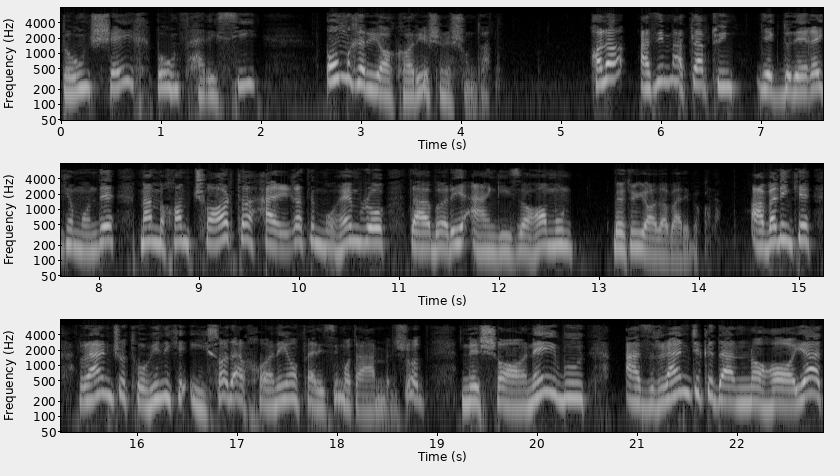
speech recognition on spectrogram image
به اون شیخ به اون فریسی عمق ریاکاریش نشون داد. حالا از این مطلب تو این یک دو دقیقه که مونده من می‌خوام چهار تا حقیقت مهم رو درباره انگیزه هامون بهتون یادآوری بکنم. اول اینکه رنج و توهینی که عیسی در خانه اون فریسی متحمل شد نشانه ای بود از رنجی که در نهایت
